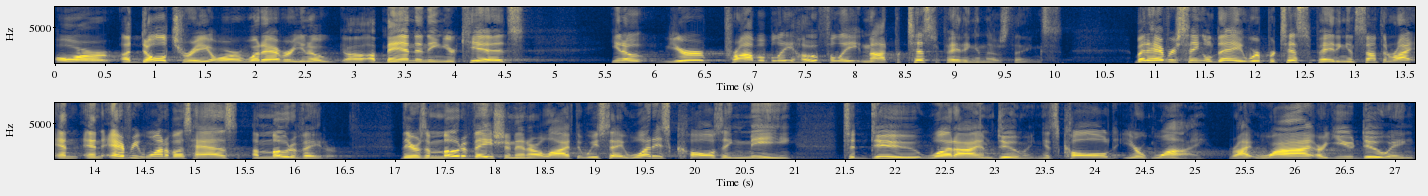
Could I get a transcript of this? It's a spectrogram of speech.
or adultery or whatever, you know, uh, abandoning your kids, you know, you're probably, hopefully, not participating in those things. But every single day we're participating in something, right? And, and every one of us has a motivator. There's a motivation in our life that we say, what is causing me to do what I am doing? It's called your why, right? Why are you doing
